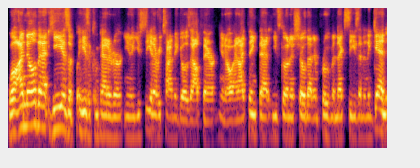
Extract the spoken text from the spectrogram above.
Well, I know that he is a he's a competitor. You know, you see it every time he goes out there. You know, and I think that he's going to show that improvement next season. And again,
